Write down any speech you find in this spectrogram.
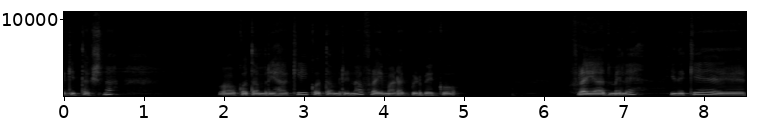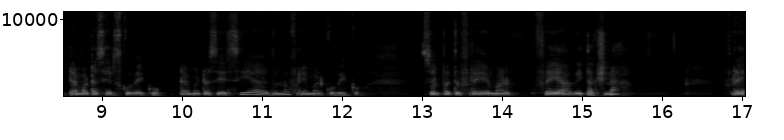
ಆಗಿದ ತಕ್ಷಣ ಕೊತ್ತಂಬರಿ ಹಾಕಿ ಕೊತ್ತಂಬರಿನ ಫ್ರೈ ಮಾಡೋಕ್ಕೆ ಬಿಡಬೇಕು. ಫ್ರೈ ಆದಮೇಲೆ ಇದಕ್ಕೆ ಟೊಮೊಟೊ ಸೇರಿಸ್ಕೋಬೇಕು. ಟೊಮೆಟೊ ಸೇರಿಸಿ ಅದನ್ನು ಫ್ರೈ ಮಾಡ್ಕೋಬೇಕು. ಸ್ವಲ್ಪ ಹೊತ್ತು ಫ್ರೈ ಮಾಡಿ, ಫ್ರೈ ಆಗಿದ ತಕ್ಷಣ, ಫ್ರೈ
